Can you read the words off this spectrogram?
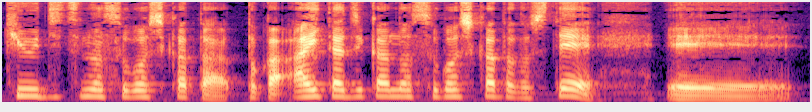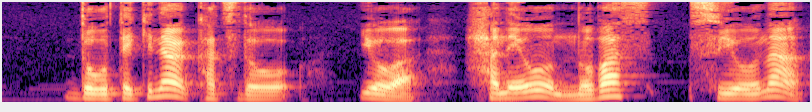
休日の過ごし方とか空いた時間の過ごし方として、えー、動的な活動、要は羽を伸ばすような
